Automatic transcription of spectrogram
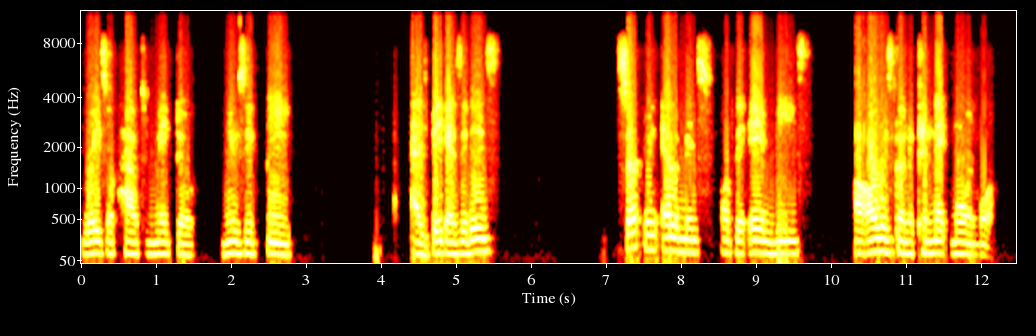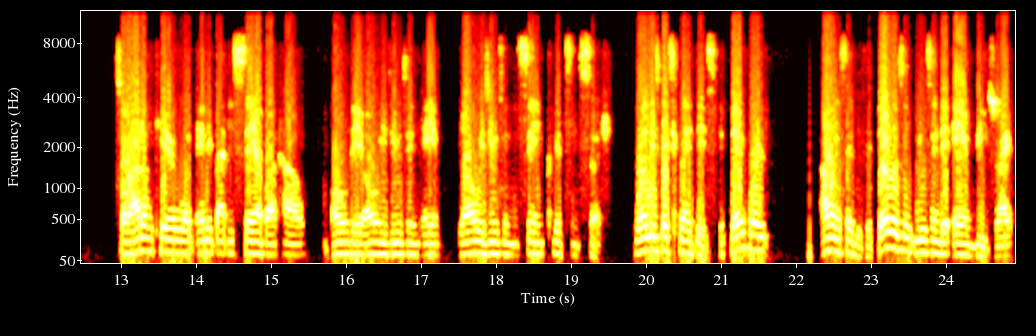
ways of how to make the music be as big as it is, certain elements of the AMVs are always going to connect more and more. So I don't care what anybody say about how oh they're always using a they're always using the same clips and such. Well, it's basically like this. If they were, I want to say this. If they wasn't using the AMVs, right?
